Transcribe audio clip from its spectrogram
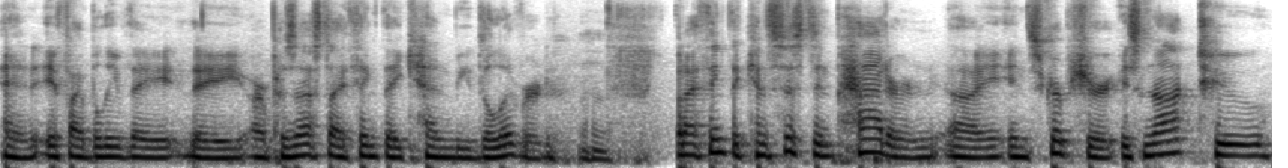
and if I believe they they are possessed, I think they can be delivered. Mm-hmm. But I think the consistent pattern uh, in Scripture is not to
